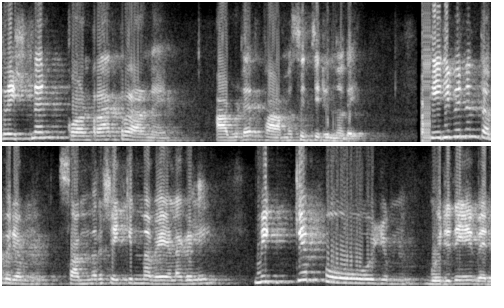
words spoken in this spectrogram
കൃഷ്ണൻ കോൺട്രാക്ടറാണ് അവിടെ താമസിച്ചിരുന്നത്. തിരുവനന്തപുരം സന്ദർശിക്കുന്ന വേളകളിൽ മിക്കപ്പോഴും ഗുരുദേവൻ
